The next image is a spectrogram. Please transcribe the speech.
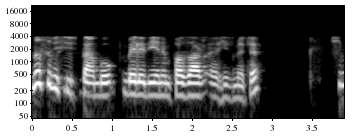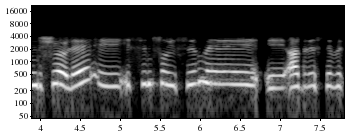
Nasıl bir sistem bu belediyenin pazar e, hizmeti? Şimdi şöyle e, isim soyisim ve e, adresle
